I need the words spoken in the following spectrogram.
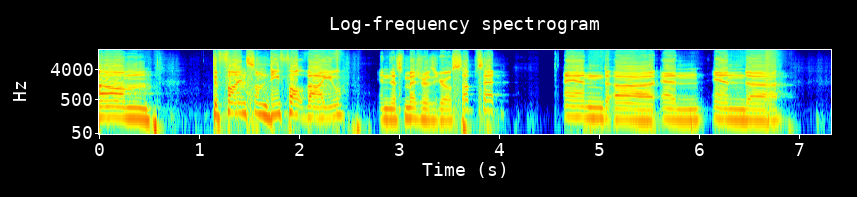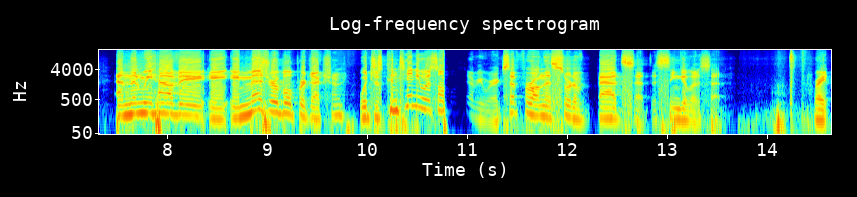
um, define some default value in this measure zero subset, and uh, and and uh, and then we have a, a, a, measurable projection, which is continuous almost everywhere, except for on this sort of bad set, this singular set, right?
